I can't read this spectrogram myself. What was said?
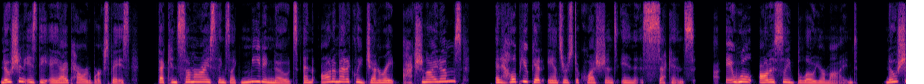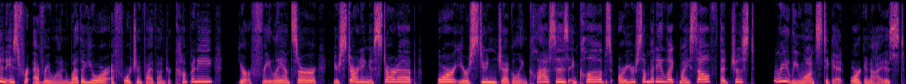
Notion is the AI powered workspace that can summarize things like meeting notes and automatically generate action items and help you get answers to questions in seconds. It will honestly blow your mind. Notion is for everyone, whether you're a Fortune 500 company, you're a freelancer, you're starting a startup, or you're a student juggling classes and clubs, or you're somebody like myself that just really wants to get organized.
